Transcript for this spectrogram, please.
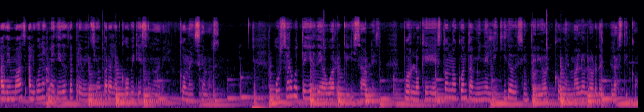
además algunas medidas de prevención para la COVID-19. Comencemos. Usar botellas de agua reutilizables, por lo que esto no contamine el líquido de su interior con el mal olor del plástico.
